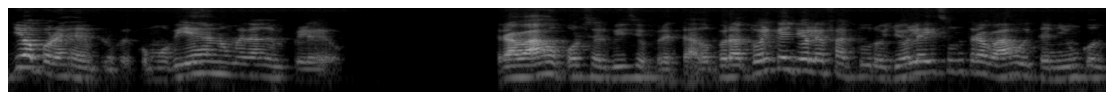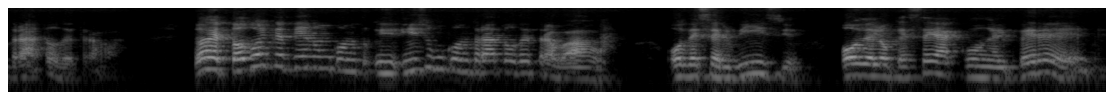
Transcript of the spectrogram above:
yo, por ejemplo, que como vieja no me dan empleo, trabajo por servicio prestado, pero a todo el que yo le facturo, yo le hice un trabajo y tenía un contrato de trabajo. Entonces, todo el que tiene un, hizo un contrato de trabajo o de servicio o de lo que sea con el PRM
